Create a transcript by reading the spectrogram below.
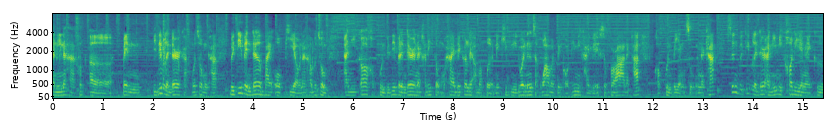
อันนี้นะคะเขาเออเป็น Beauty Blender ค่ะคุณผู้ชมคะ Beauty Blender Bio Peel นะคะคุณผู้ชม อันนี้ก็ขอบคุณ Beauty Blender นะคะที่ส่งมาให้เบก็เลยเอามาเปิดในคลิปนี้ด้วยเนื่องจากว่ามันเป็นของที่มีขายอยู่ใน Sephora นะคะ ขอบคุณไปอย่างสูงนะคะ ซึ่ง Beauty Blender อันนี้มีข้อดียังไงคือ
